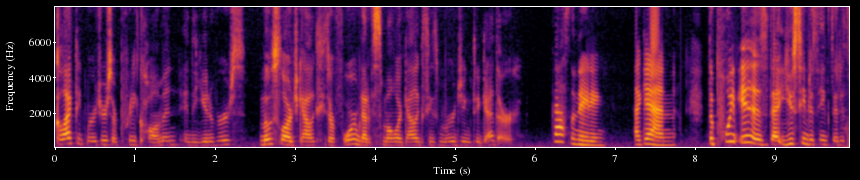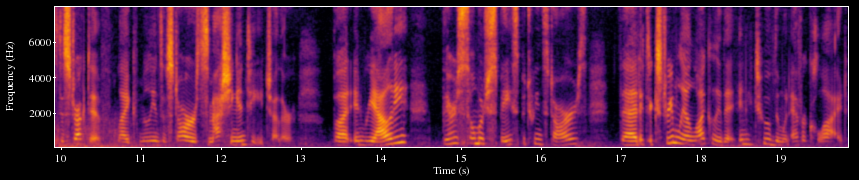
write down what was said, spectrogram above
galactic mergers are pretty common in the universe. Most large galaxies are formed out of smaller galaxies merging together. Fascinating. Again, The point is that you seem to think that it's destructive, like millions of stars smashing into each other. But in reality, there's so much space between stars that it's extremely unlikely that any two of them would ever collide.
